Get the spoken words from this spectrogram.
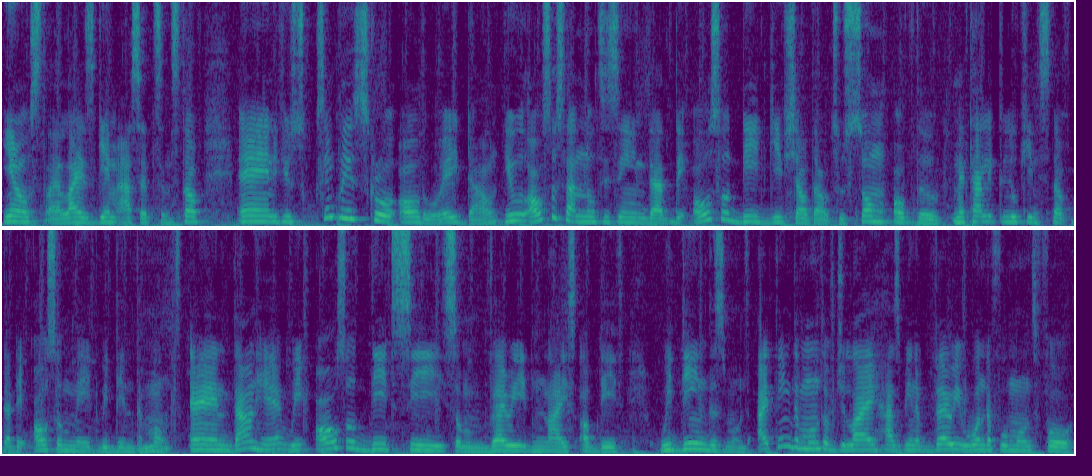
you know, stylized game assets and stuff. And if you simply scroll all the way down, you'll also start noticing that they also did give shout out to some of the metallic looking stuff that they also made within the month. And down here, we also did see some very nice updates within this month. I think the month of July has been a very wonderful month for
